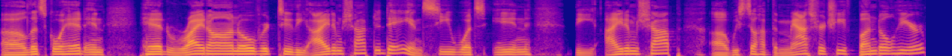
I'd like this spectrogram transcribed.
Uh, let's go ahead and head right on over to the item shop today and see what's in the item shop. Uh, we still have the Master Chief bundle here,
